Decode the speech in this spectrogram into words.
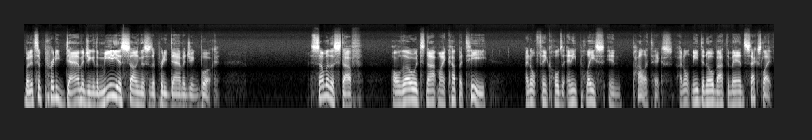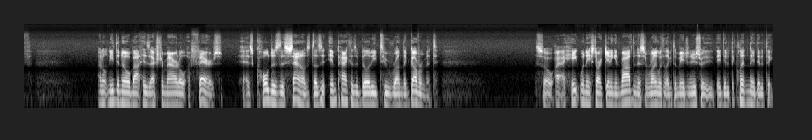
But it's a pretty damaging. The media is selling this as a pretty damaging book. Some of the stuff, although it's not my cup of tea, I don't think holds any place in politics. I don't need to know about the man's sex life. I don't need to know about his extramarital affairs. As cold as this sounds, does it impact his ability to run the government? So I, I, hate when they start getting involved in this and running with it like it's a major news story. They, they did it to Clinton. They did it to.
